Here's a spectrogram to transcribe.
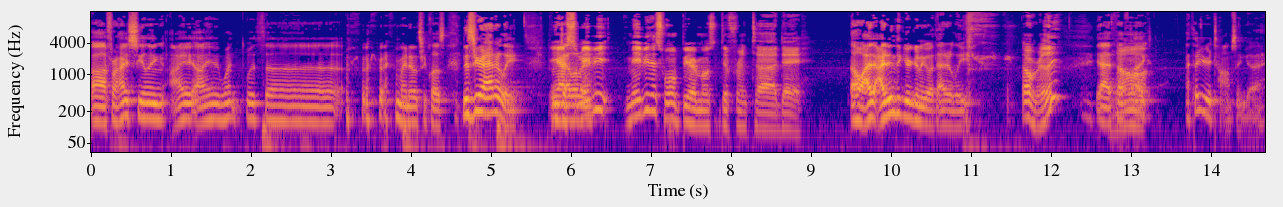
Uh, for high ceiling, I, I went with uh, my notes are close. Nasir Adderley. from Yeah, so maybe maybe this won't be our most different uh, day. Oh, I, I didn't think you were gonna go with Adderley. Oh, really? yeah, I thought No. like I thought you were a Thompson guy.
